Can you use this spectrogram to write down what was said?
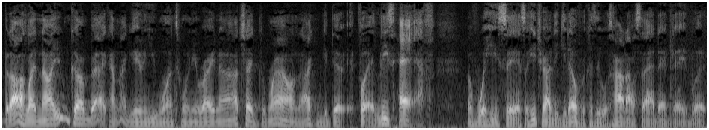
But I was like, nah, you can come back. I'm not giving you 120 right now. I checked around. I can get that for at least half of what he said. So he tried to get over because it was hot outside that day. But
